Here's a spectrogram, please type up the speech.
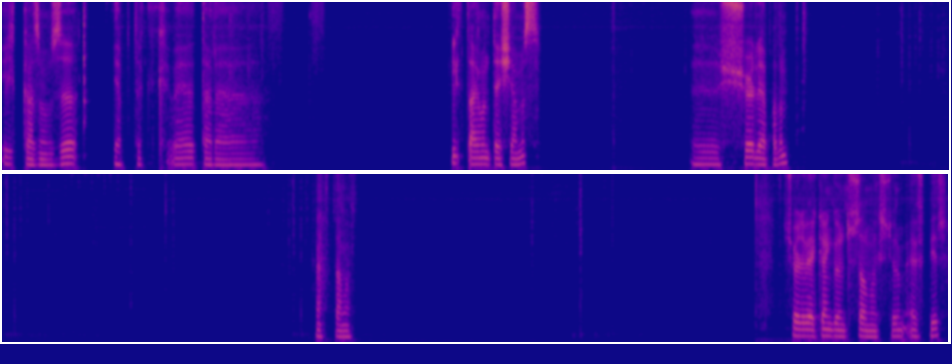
ilk kazmamızı yaptık ve tara. İlk diamond eşyamız. Ee, şöyle yapalım. Heh, tamam. Şöyle bir ekran görüntüsü almak istiyorum. F1.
